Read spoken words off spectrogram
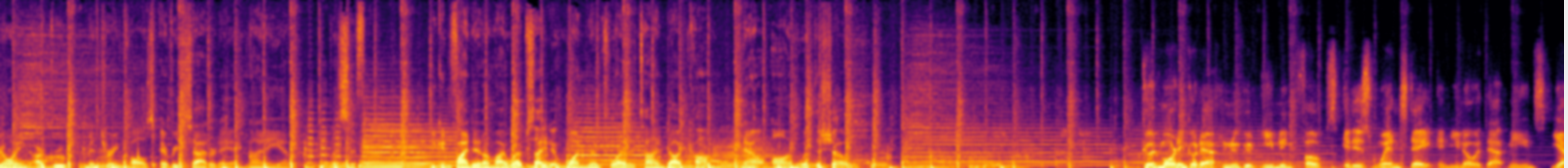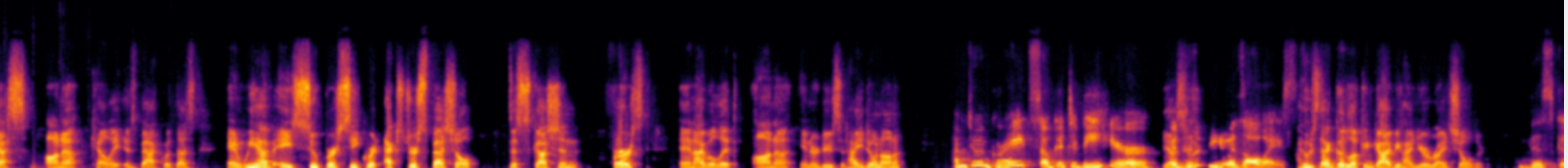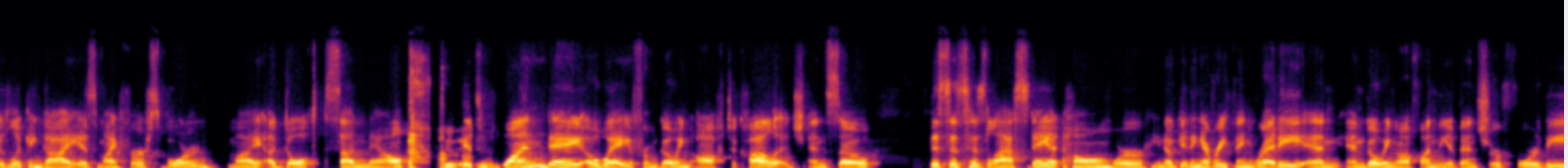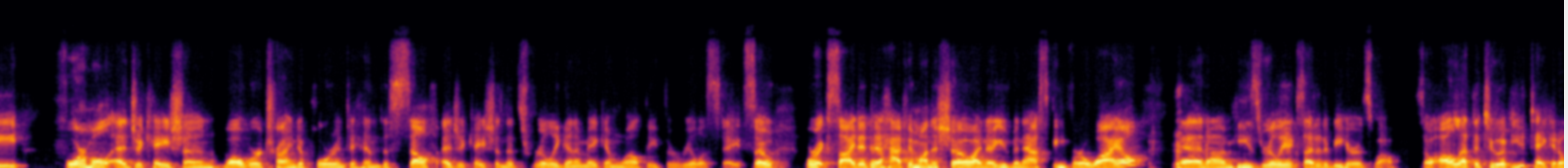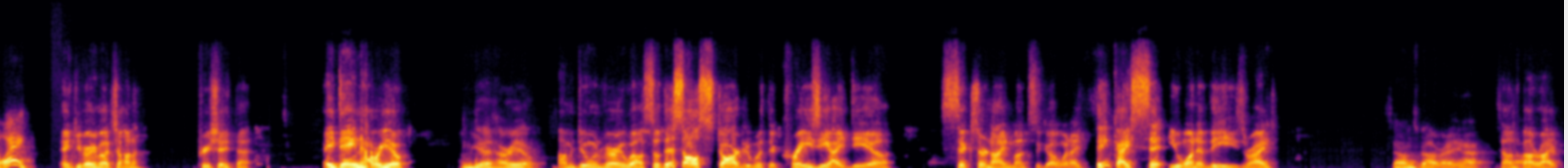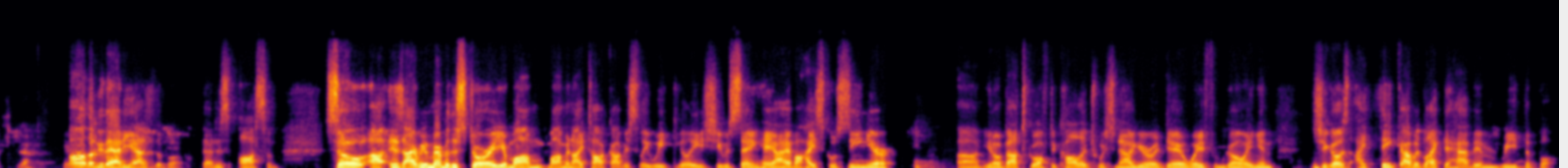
join our group mentoring calls every Saturday at 9 a.m. Pacific. You can find it on my website at onerentalatatime.com. Now, on with the show. Good morning, good afternoon, good evening, folks. It is Wednesday, and you know what that means. Yes, Anna Kelly is back with us, and we have a super secret, extra special discussion first, and I will let Anna introduce it. How are you doing, Anna? I'm doing great. So good to be here. Yes, good to see you as always. Who's that good-looking guy behind your right shoulder? this good looking guy is my firstborn, my adult son now, who is one day away from going off to college. And so this is his last day at home. We're, you know, getting everything ready and, and going off on the adventure for the formal education while we're trying to pour into him the self education that's really going to make him wealthy through real estate. So we're excited to have him on the show. I know you've been asking for a while, and um, he's really excited to be here as well. So I'll let the two of you take it away. Thank you very much, Anna. Appreciate that. Hey, Dane, how are you? I'm good. How are you? I'm doing very well. So this all started with a crazy idea six or nine months ago when I think I sent you one of these, right? Sounds about right. Yeah. Sounds uh, about right. Yeah. Oh, look at that. He has the book. That is awesome. So, uh, as I remember the story, your mom, mom and I talk obviously weekly. She was saying, "Hey, I have a high school senior, uh, you know, about to go off to college, which now you're a day away from going." And she goes, "I think I would like to have him read the book."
